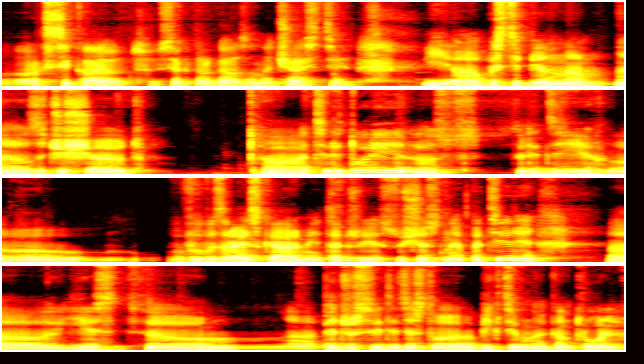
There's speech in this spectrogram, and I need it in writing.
рассекают сектор газа на части и а, постепенно а, зачищают территории. Э, среди э, в израильской армии также есть существенные потери. Есть, э, опять же, свидетельство, объективный контроль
